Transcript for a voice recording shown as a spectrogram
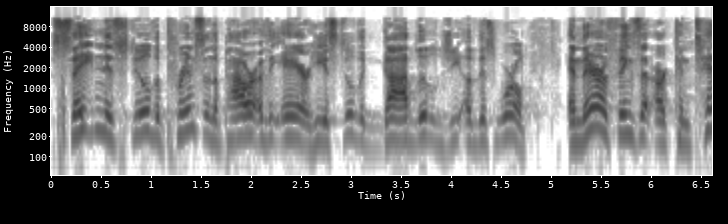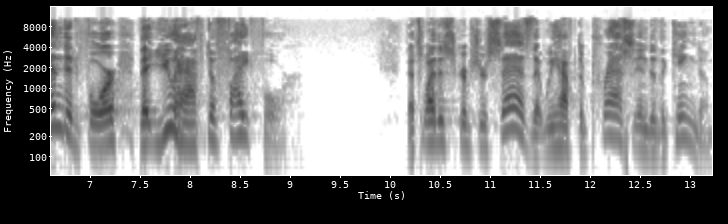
Satan is still the prince and the power of the air. He is still the God little g of this world. And there are things that are contended for that you have to fight for. That's why the scripture says that we have to press into the kingdom.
